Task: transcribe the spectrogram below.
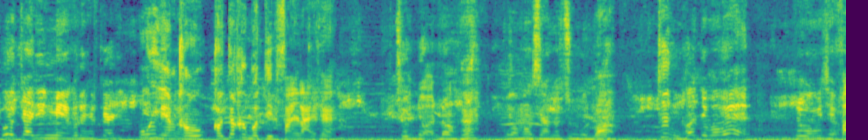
โอ้ยใกล้ดินเมย์กูเลยใกล้อุ้ยยังเขาเขาจะคือบ่ติดไฟหลายแท้ชุดหยอดเนาะฮะกูว่ามังสารชุดหยอดบ่ขึ้นเขาจะบอกว่าจะบอกไม่เฉียวไฟ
